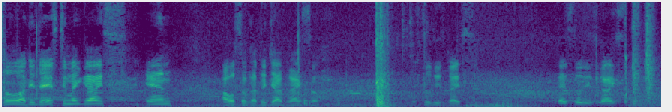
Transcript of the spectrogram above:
so i did the estimate guys and i also got the job guys so let's do this guys. Let's do this guys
